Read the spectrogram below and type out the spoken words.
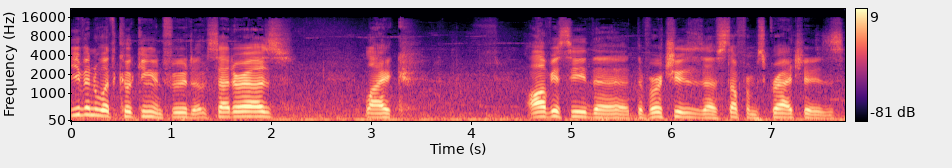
even with cooking and food, etc. Like obviously the the virtues of stuff from scratch is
